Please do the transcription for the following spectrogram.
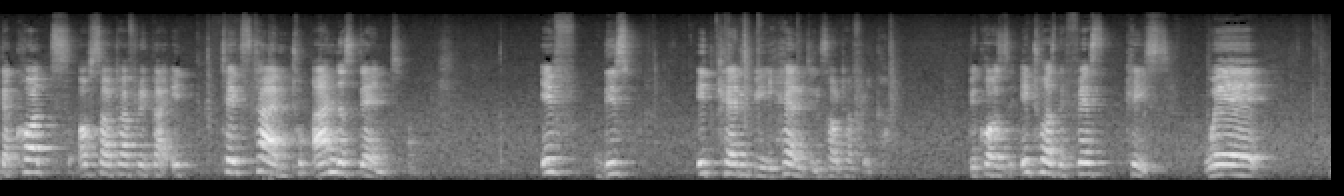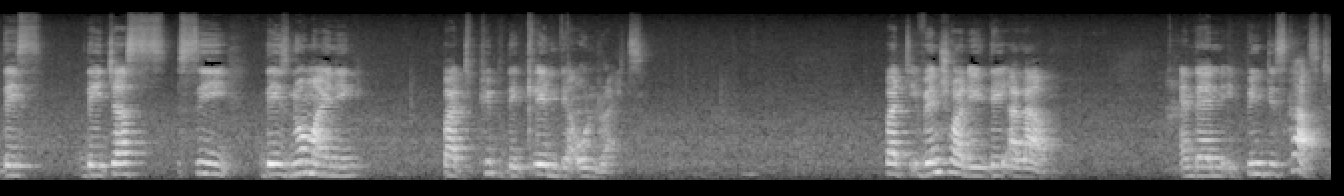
the courts of South Africa, it takes time to understand if this, it can be held in South Africa. because it was the first case where they, they just see there is no mining, but people, they claim their own rights. But eventually they allow. And then it been discussed.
